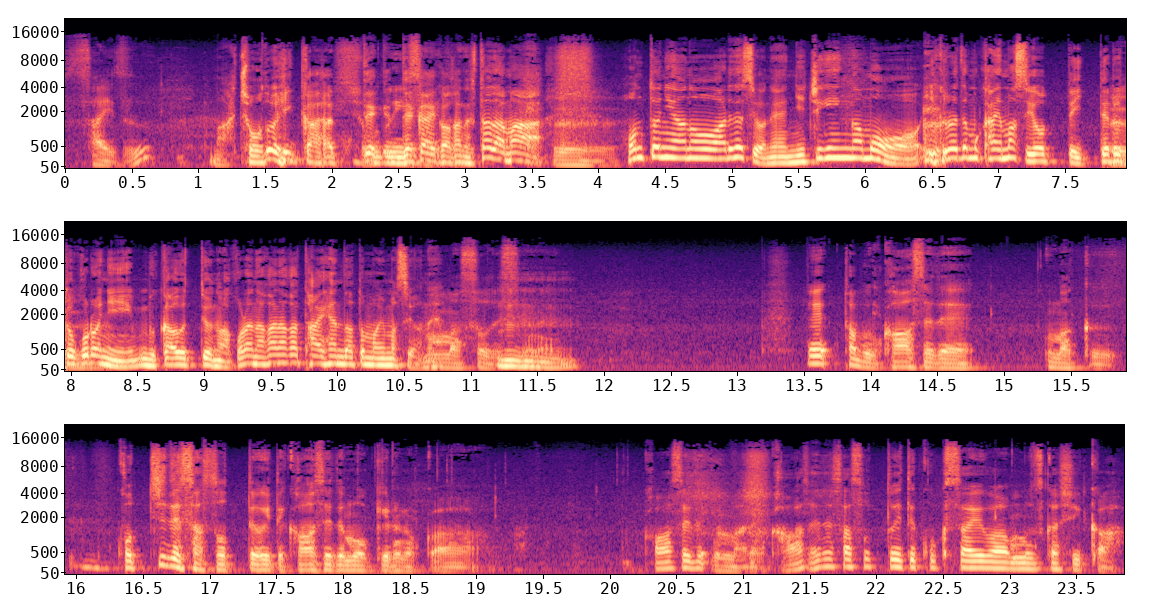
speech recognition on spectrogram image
サイズまあ、ちょうどいいかででかいか分かんないです、ただまあ、うん、本当にあのあれですよね、日銀がもういくらでも買いますよって言ってるところに向かうっていうのは、これはなかなか大変だと思いますよね。まあそうですよね、うん、で多分為替でうまく、こっちで誘っておいて為替で儲けるのか。為替でまあでも為替で誘っといて国債は難しいか。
